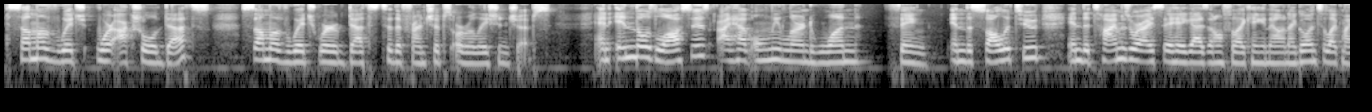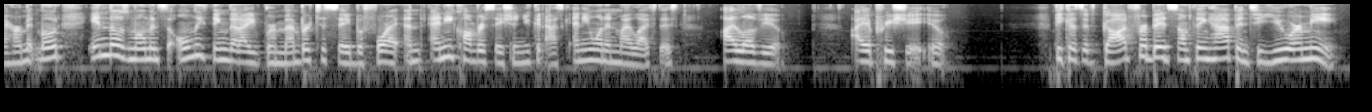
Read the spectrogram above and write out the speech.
Some of which were actual deaths, some of which were deaths to the friendships or relationships. And in those losses, I have only learned one thing in the solitude, in the times where I say, hey guys, I don't feel like hanging out, and I go into like my hermit mode, in those moments, the only thing that I remember to say before I end any conversation, you could ask anyone in my life this I love you. I appreciate you. Because if God forbid something happened to you or me,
